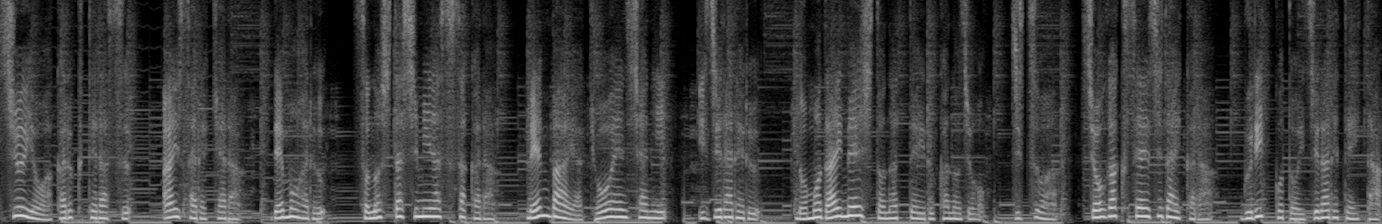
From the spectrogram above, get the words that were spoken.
周囲を明るく照らす愛されキャラでもあるその親しみやすさからメンバーや共演者にいじられるのも代名詞となっている彼女。実は小学生時代からぶりっ子といじられていた。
